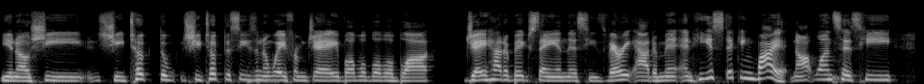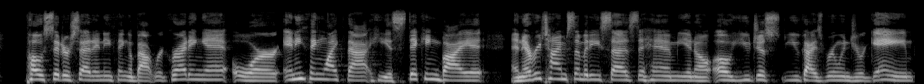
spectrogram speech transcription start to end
you know she she took the she took the season away from Jay. Blah blah blah blah blah. Jay had a big say in this. He's very adamant and he is sticking by it. Not once has he posted or said anything about regretting it or anything like that. He is sticking by it. And every time somebody says to him, you know, oh, you just, you guys ruined your game,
